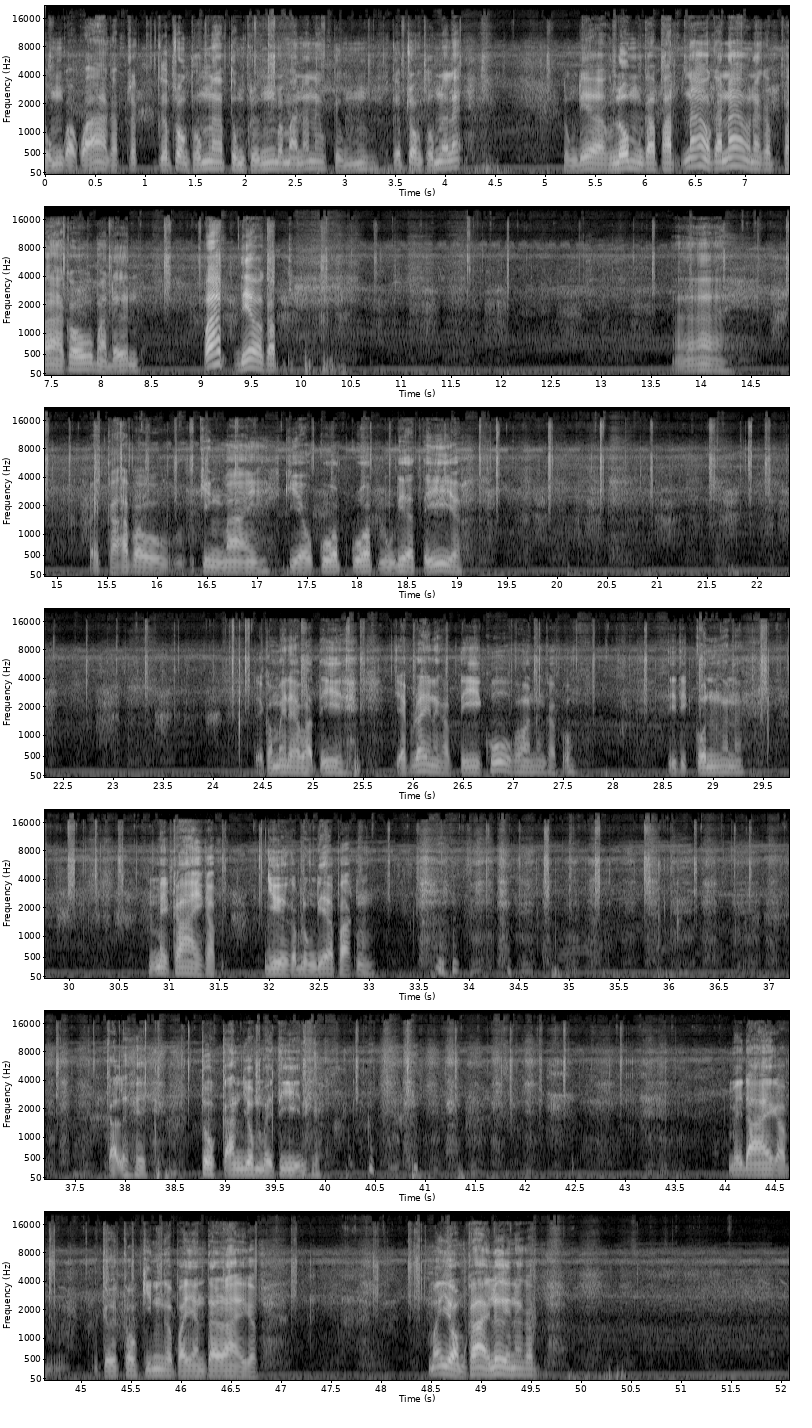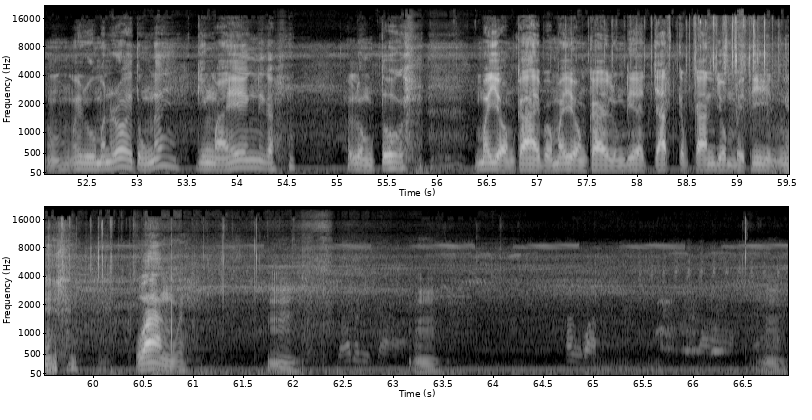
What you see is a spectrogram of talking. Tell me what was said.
ถุมกว่าๆครับเกือบสองถุมแล้วครับถุมครึ่งประมาณนั้นนะถุมเกือบสองถุมแล้วแหละลุงเดียวลมกับพัดหนากับหนานะครับพาเขามาเดินปั๊บเดียวครับไปขาเอากิ่งไม้เกี่ยวกรวบกรวบลุงเดียตีแต่ก็ไม่ได้ว่าตีเจ็บไรนะครับ ตีคู่ก่อนนะครับผมตีติดก้นกันนะ ไม่ใกล้ครับ ยือกับลุงเดียพักนึงก็เลยตัวการยมไปตีนะครับไม่ได้ครับ เกิดเขากินเข้าไปอันตรายครับ ไม่ยอมคายเลยนะครับไม่รู้มันร้อยตรงไหนกิ่งไม้เองนี่ครับหลวงตู้ก็ไม่ยอมคายเพราะไม่ยอมคายหลวงเดียจัดกับการยมไปที่นึง ว่างไปอืมอืมอืม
